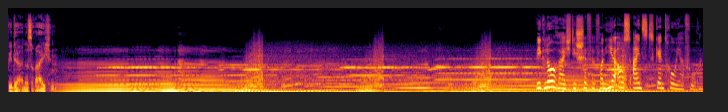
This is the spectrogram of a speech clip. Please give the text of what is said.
wie der eines Reichen. Wie glorreich die Schiffe von hier aus einst gen Troja fuhren.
